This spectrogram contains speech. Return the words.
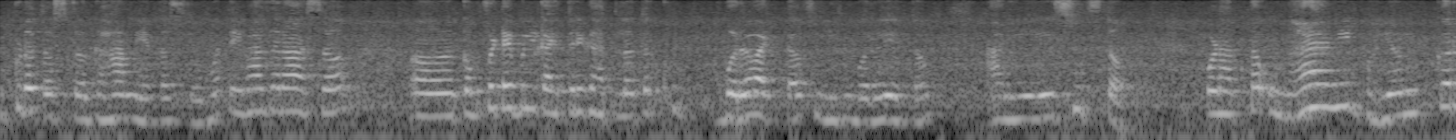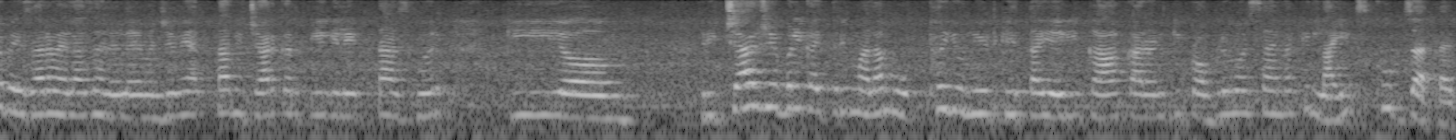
उकडत असतं घाम येत असतो. मग तेव्हा जरा असं कम्फर्टेबल काहीतरी घातलं तर खूप बरं वाटतं फिलिंग बरं येतं. आणि सुचतं पण आत्ता उन्हाळ्याने भयंकर बेजार व्हायला झालेलं आहे. म्हणजे मी आत्ता विचार करते गेले एक तासभर की रिचार्जेबल काहीतरी मला मोठं युनिट घेता येईल का? कारण की प्रॉब्लेम असा आहे ना की लाईट्स खूप जात आहेत.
